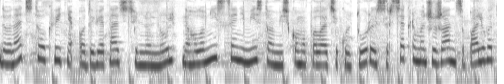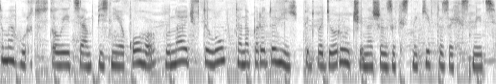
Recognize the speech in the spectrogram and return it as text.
12 квітня о 19.00 на головній сцені міста у міському палаці культури серця кременчужан запалюватиме гурт столиця, пісні якого лунають в тилу та на передовій, підбадьорюючи наших захисників та захисниць.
